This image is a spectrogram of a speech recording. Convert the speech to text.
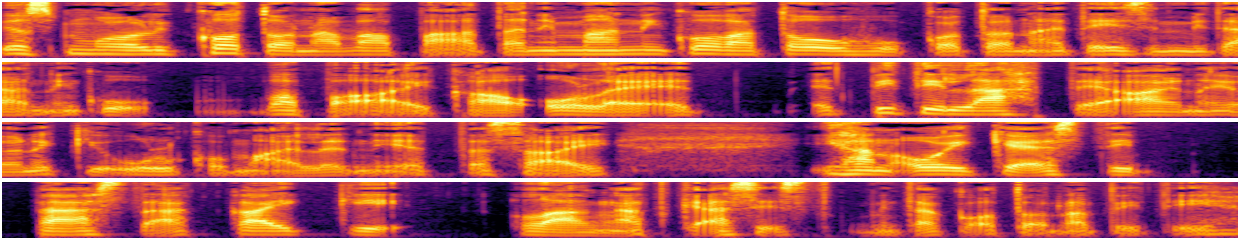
jos mulla oli kotona vapaata, niin mä oon niin kova touhu kotona, että ei se mitään niin kuin vapaa-aikaa ole, että et piti lähteä aina jonnekin ulkomaille niin, että sai ihan oikeasti päästää kaikki langat käsistä, mitä kotona piti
